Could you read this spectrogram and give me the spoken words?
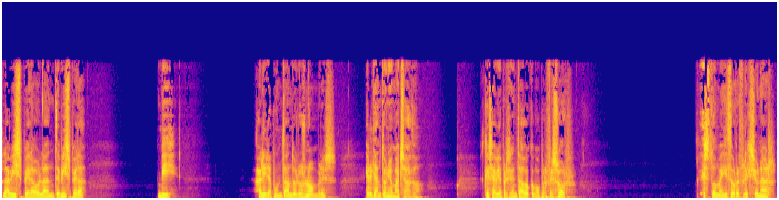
la víspera o la antevíspera, vi, al ir apuntando los nombres, el de Antonio Machado, que se había presentado como profesor. Esto me hizo reflexionar.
